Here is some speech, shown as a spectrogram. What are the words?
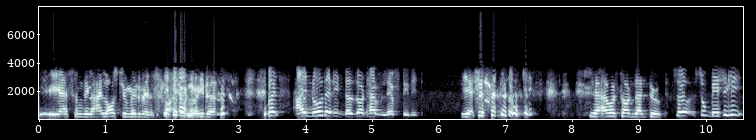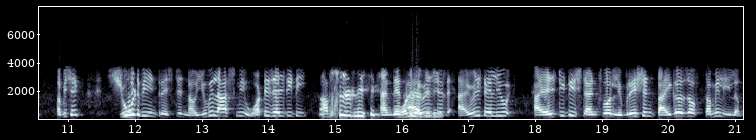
Yeah, something. like- I lost you midway, so I don't know either. but I know that it does not have left in it. yes. okay. yeah, I was taught that too. So, so basically, Abhishek, you would be interested now. You will ask me what is LTT, Absolutely. and then I will tell, I will tell you. uh, LTT stands for Liberation Tigers of Tamil Eelam,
